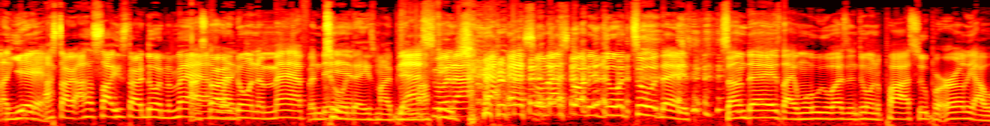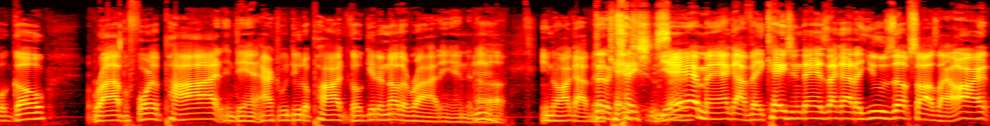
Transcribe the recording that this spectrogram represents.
Like, Yeah. I started. I saw you start doing the math. I started like, doing the math, and then two days might be in my when future. I that's when I started doing two days. Some days, like when we wasn't doing the pod super early, I would go ride before the pod, and then after we do the pod, go get another ride in. And uh, you know, I got vacation. Dedication, sir. yeah, man, I got vacation days I gotta use up. So I was like, all right,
